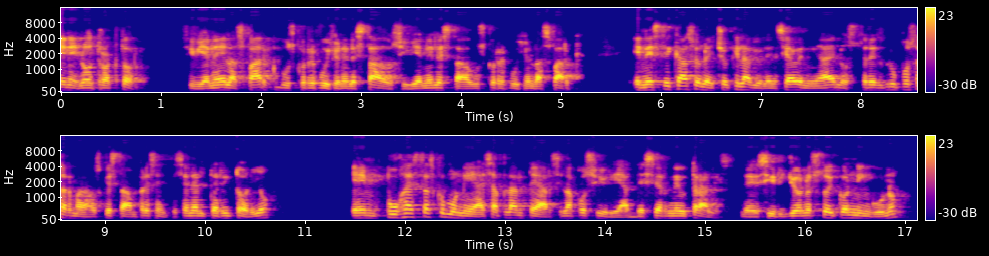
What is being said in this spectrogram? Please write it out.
en el otro actor. Si viene de las FARC, busco refugio en el Estado. Si viene el Estado, busco refugio en las FARC. En este caso, el hecho de que la violencia venida de los tres grupos armados que estaban presentes en el territorio empuja a estas comunidades a plantearse la posibilidad de ser neutrales, de decir yo no estoy con ninguno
